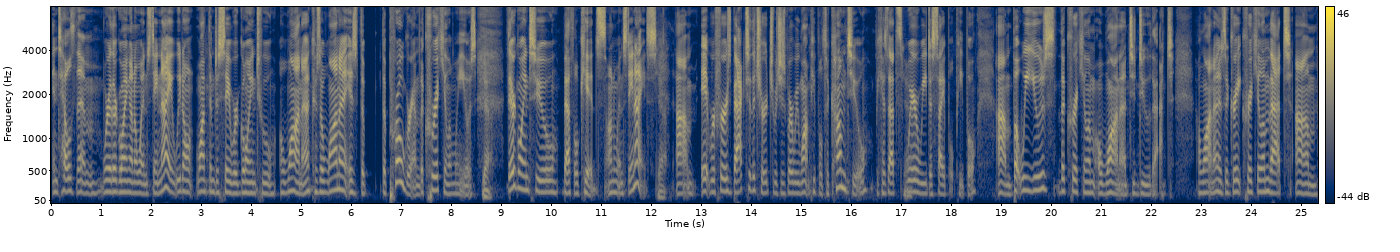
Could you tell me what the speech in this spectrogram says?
and tells them where they're going on a Wednesday night, we don't want them to say we're going to Awana because Awana is the the program, the curriculum we use. Yeah. They're going to Bethel Kids on Wednesday nights. Yeah. Um, it refers back to the church, which is where we want people to come to because that's where we disciple people. Um, but we use the curriculum Awana to do that. Awana is a great curriculum that. Um,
